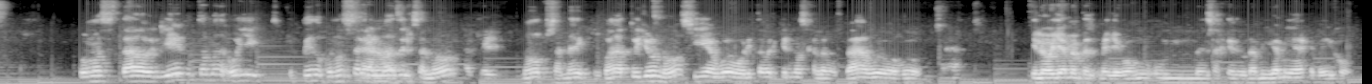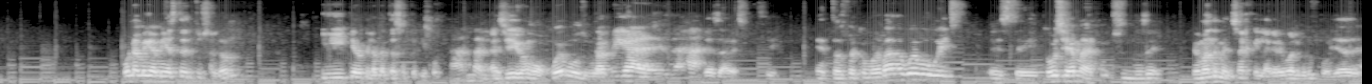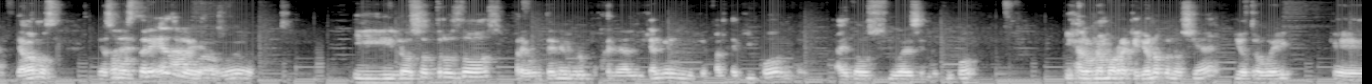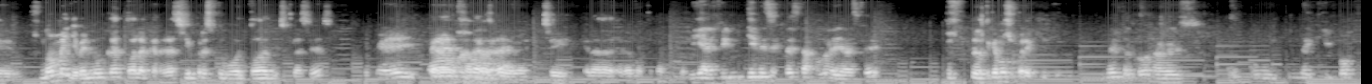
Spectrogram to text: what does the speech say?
¿Cómo has estado? Bien, madre. Oye, ¿qué pedo? ¿Conoces a alguien más del salón? No, pues a nadie, pues va, tú y yo, ¿no? Sí, a huevo, ahorita a ver quién más jalamos. Va, a huevo, a huevo. Y luego ya me, me llegó un, un mensaje de una amiga mía que me dijo, una amiga mía está en tu salón y quiero que la metas en tu equipo. Ándale. Así como huevos, güey, amiga, ajá. ya sabes. Sí. Entonces fue como, va, huevo, güey. Este, ¿Cómo se llama? Pues, no sé. Me manda mensaje, le agrego al grupo. Ya, ya vamos, ya somos tres, Ah, güey. huevo. Y los otros dos, pregunté en el grupo general, dije, ¿alguien le falta equipo? Hay dos lugares en el equipo. Y jaló una morra que yo no conocía y otro güey que pues, no me llevé nunca en toda la carrera, siempre estuvo en todas mis clases, Ok. pero Pero jamás me llevé. Sí, era, era matemático. Y al fin, ¿y en esa clase tampoco la llevaste? Pues platicamos super X. Me tocó una vez un, un equipo.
